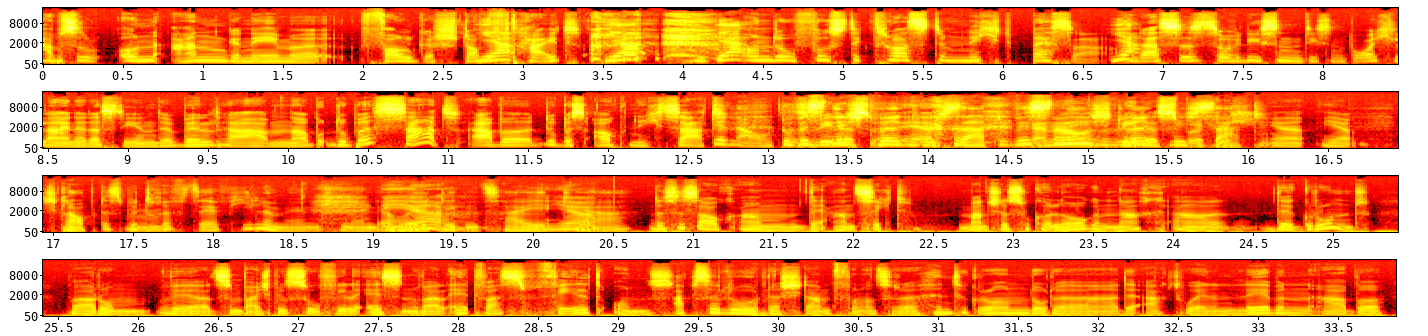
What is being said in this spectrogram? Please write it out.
absolut unangenehme Vollgestopftheit ja, ja, und du fühlst dich trotzdem nicht besser. Ja. Und das ist so wie diesen, diesen Bäuchleiner, das die in der Bild haben. ne? Du bist satt, aber du bist auch nicht satt. genau. Du Das bist nicht das- wirklich ja. satt. Du bist Genau, nicht das wirklich satt. Ja, ja. Ich glaube, das Mhm. betrifft sehr viele Menschen in der heutigen Zeit. ja. Ja. Das ist auch ähm, der Ansicht mancher Psychologen nach äh, der Grund, warum wir zum Beispiel so viel essen, weil etwas fehlt uns. Absolut. Ob das stammt von unserem Hintergrund oder der aktuellen Leben, aber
